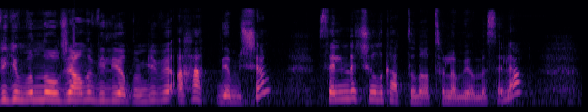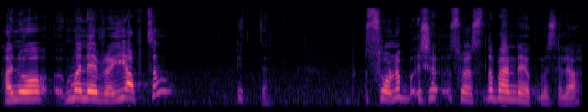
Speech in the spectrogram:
bir gün bunun olacağını biliyordum gibi aha demişim. Selin de çığlık attığını hatırlamıyor mesela. Hani o manevrayı yaptım. Bitti. Sonra sonrasında bende yok mesela.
